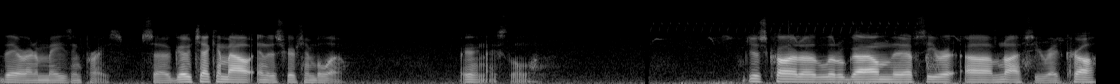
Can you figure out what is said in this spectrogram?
they're an amazing price. So go check him out in the description below. Very nice little one. Just caught a little guy on the FC um, not FC Red Craw,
